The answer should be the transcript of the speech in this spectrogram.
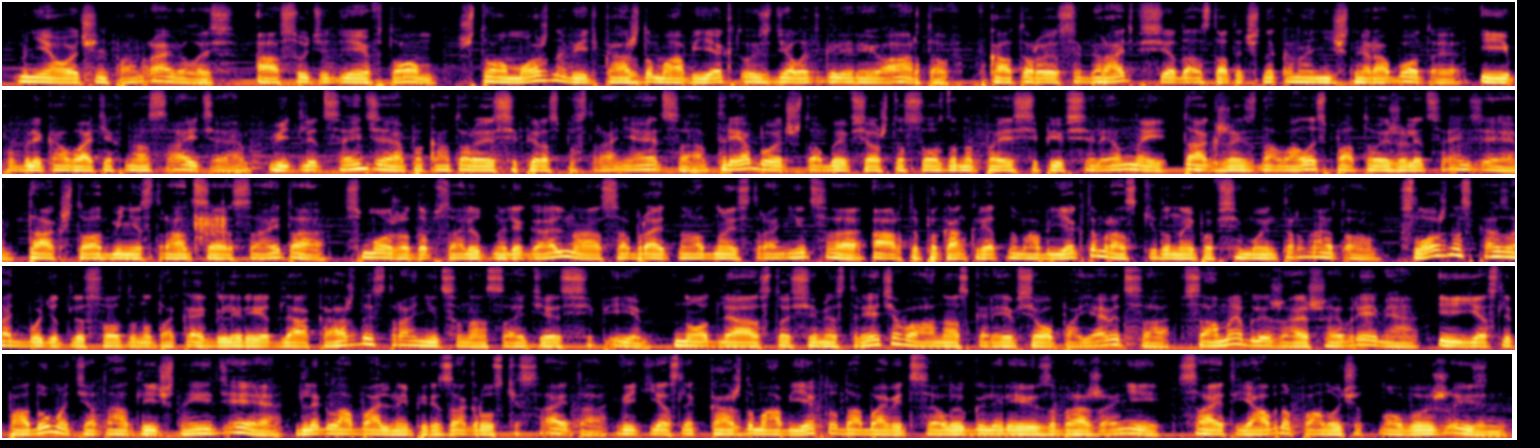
мне очень понравилось. А суть идеи в том, что можно ведь каждому объекту сделать галерею артов, в которую собирать все достаточно каноничные работы и публиковать их на сайте. Ведь лицензия, по которой SCP распространяется, требует, чтобы все, что создано по SCP вселенной, также издавалось по той же лицензии. Так что администрация сайта сможет абсолютно легально собрать на одной странице арты по конкретным объектам, раскиданные по всему интернету. Сложно сказать, будет ли создана такая галерея для каждой страницы на сайте SCP, но для 173-го она скорее всего появится в самое ближайшее время. И если подумать, это отличная идея для глобальной перезагрузки сайта, ведь если к каждому объекту добавить целую галерею изображений, сайт явно получит новую жизнь.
